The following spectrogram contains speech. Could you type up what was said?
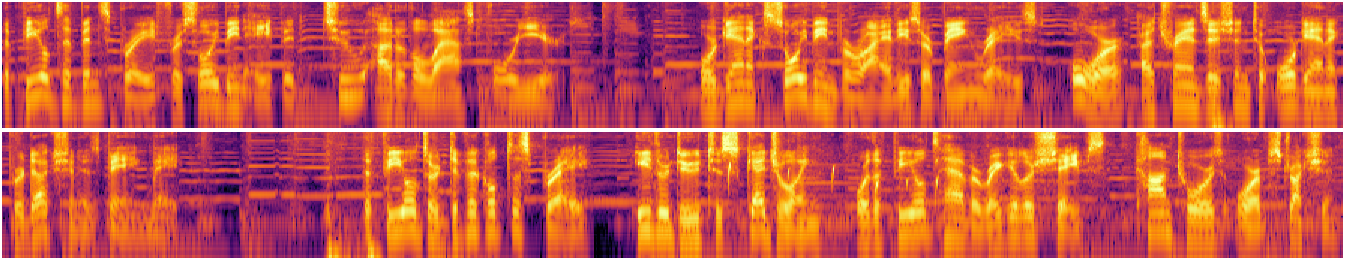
The fields have been sprayed for soybean aphid two out of the last four years. Organic soybean varieties are being raised, or a transition to organic production is being made. The fields are difficult to spray either due to scheduling or the fields have irregular shapes, contours, or obstructions.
